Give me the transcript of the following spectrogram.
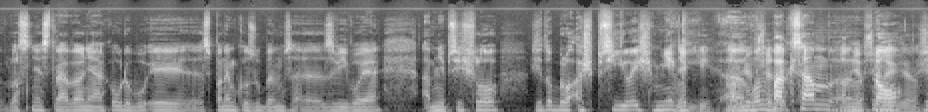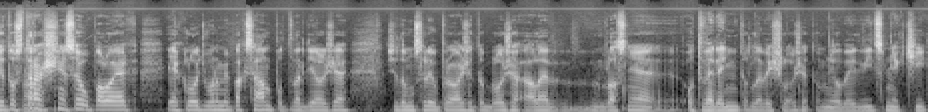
vlastně strávil nějakou dobu i s panem Kozubem z, eh, z vývoje a mně přišlo, že to bylo až příliš měkký. měkký. Uh, on předek. pak sám, předek, no, jo. že to no. strašně no. se upalo jak, jak loď, on mi pak sám potvrdil, že, že to museli upravovat, že to bylo, že ale vlastně od vedení tohle vyšlo, že to mělo být víc měkčí.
